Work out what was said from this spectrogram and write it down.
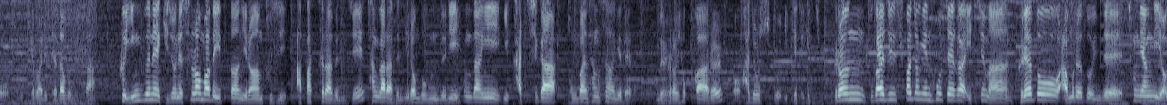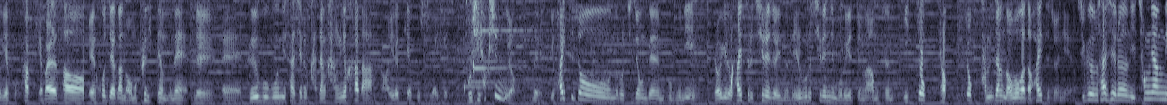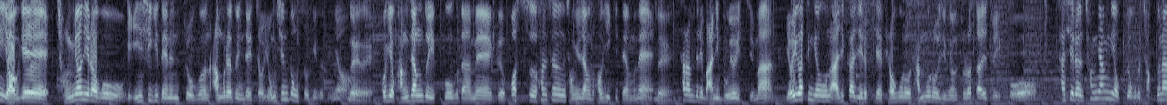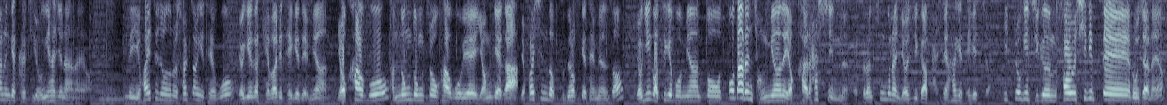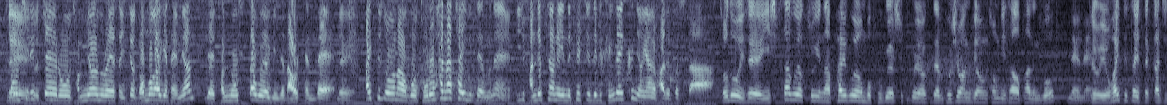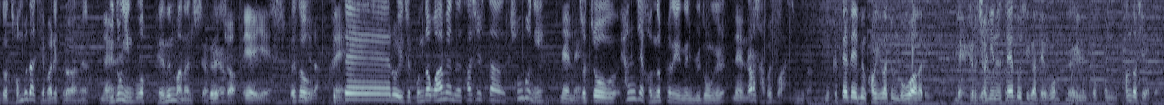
개발이 되다 보니까 그 인근에 기존에 슬럼화돼 있던 이런 부지, 아파트라든지 상가라든지 이런 부분들이 상당히 이 가치가 동반 상승하게 되는 네. 그런 효과를 어, 가져올 수도 있게 되겠죠. 그런 두 가지 추가적인 호재가 있지만 그래도 아무래도 이제 청량리 역의 복합 개발 사업의 호재가 너무 크기 때문에 네. 예, 그 부분이 사실은 가장 강력하다 어, 이렇게 볼 수가 있겠습니다. 도시 혁신구역, 네. 이 화이트 존으로 지정된 부분이 여기도 화이트로 칠해져 있는데 일부러 칠했는지 모르겠지만 아무튼 이쪽 벽 쪽 담장 넘어가다 화이트 존이에요. 지금 사실은 이 청량리 역의 정면이라고 인식이 되는 쪽은 아무래도 이제 저 용신동 쪽이 거든요. 네네. 거기에 광장도 있고 그다음에 그 버스 환승 정류장도 거기 있기 때문에 네. 사람들이 많이 모여 있지만 여기 같은 경우는 아직까지 이렇게 벽으로 담으로 지금 둘러싸여져 있고 사실은 청량리역 쪽으로 접근하는 게 그렇게 용이하지는 않아요. 음, 근데 이 화이트 존으로 설정이 되고 여기가 개발이 되게 되면 역하고 전농동 쪽하고의 연계가 이제 훨씬 더 부드럽게 되면서 여기가 어떻게 보면 또 또 다른 정면의 역할을 할 수 있는 그런 충분한 여지가 발생하게 되겠죠. 이쪽이 지금 서울 시립대로잖아요. 서울 네, 시립대로 전면으로 해서 이쪽 넘어가게 되면 이제 전농 14구역이 이제 나올 텐데 네. 화이트 존하고 도로 하나 차이기 때문에 이제 반대편에 있는 필지들이 굉장히 큰 영향을 받을 것이다. 저도 이제 이 14구역 쪽이나 8구역, 뭐 9구역, 10구역, 그다음 도시환경 정비 사업 하는 곳, 네네. 그리고 이 화이트 사이트까지도 전부 다 개발이 들어가면 네. 유동 인구가 배는 많아지잖아요. 그렇죠. 예, 예. 그래서 그렇습니다. 그때로 이제 본다고 하면은 사실상 충분히 네. 네네. 저쪽 현재 건너편에 있는 유동을 네네. 따라잡을 것 같습니다. 그때 되면 거기가 좀 노후화가 되겠죠. 네, 그렇죠. 여기는 새 도시가 되고 네. 여기는 조금 헌도시가 되고.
